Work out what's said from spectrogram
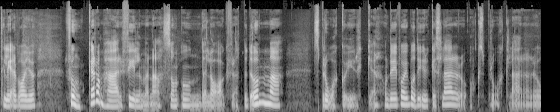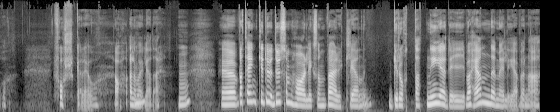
till er var ju Funkar de här filmerna som underlag för att bedöma språk och yrke? Och det var ju både yrkeslärare och språklärare och forskare och ja, alla mm. möjliga där. Mm. Eh, vad tänker du, du som har liksom verkligen grottat ner dig i vad händer med eleverna?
